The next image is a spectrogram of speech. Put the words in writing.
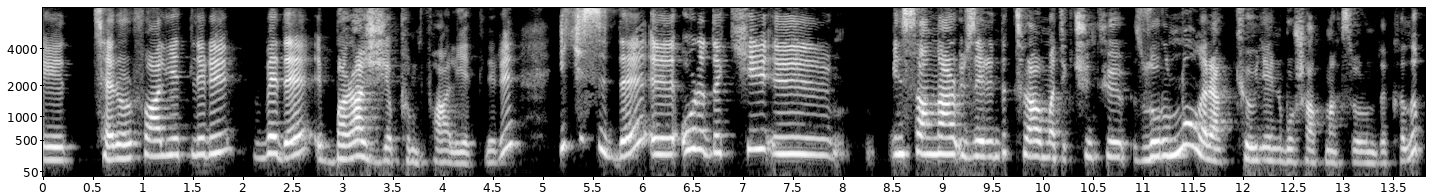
e, terör faaliyetleri ve de e, baraj yapım faaliyetleri ikisi de e, oradaki e, insanlar üzerinde travmatik çünkü zorunlu olarak köylerini boşaltmak zorunda kalıp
